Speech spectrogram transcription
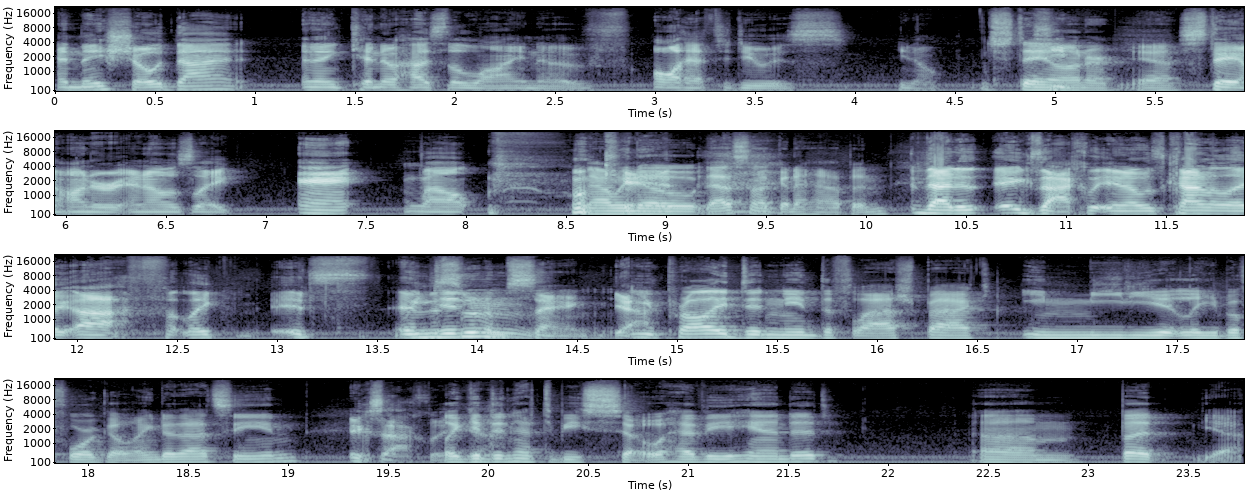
And they showed that, and then Kendo has the line of all I have to do is you know Stay Keep- on her. Yeah. stay on her, and I was like, eh, well. Now we know that's not gonna happen. that is exactly, and I was kind of like ah, like it's, and We this is what I'm saying, yeah, You probably didn't need the flashback immediately before going to that scene. exactly, Like yeah. it didn't have to be so heavy-handed. Um, but yeah.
